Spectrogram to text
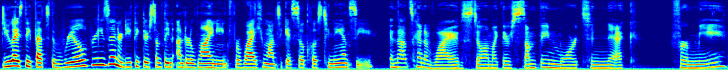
Do you guys think that's the real reason, or do you think there's something underlining for why he wants to get so close to Nancy? And that's kind of why i'm still am like, there's something more to Nick for me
